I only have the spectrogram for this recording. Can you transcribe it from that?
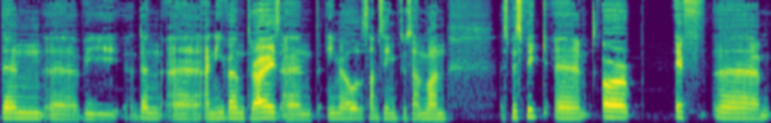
then uh, we then uh, an event rise and email something to someone specific, um, or if um,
